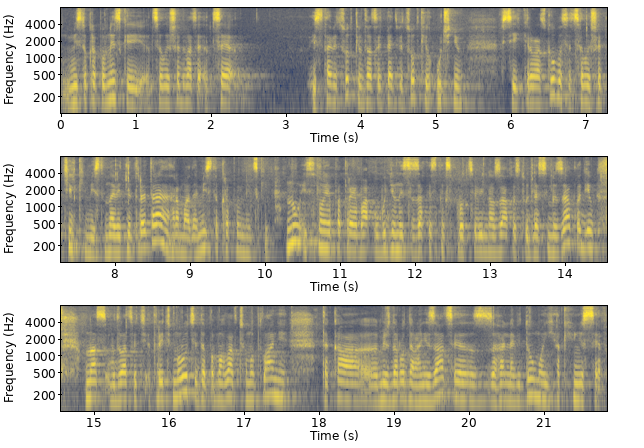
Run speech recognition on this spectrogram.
місто Кропивницький це лише 20, це із 100% 25% учнів всієї Кіровоградської області це лише тільки місто, навіть не територіальна громада, а місто Кропивницький. Ну, існує потреба у будівництві захисних споруд цивільного захисту для семи закладів. У нас в 23-му році допомогла в цьому плані така е, міжнародна організація загальновідома, як ЮНІСЕФ.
